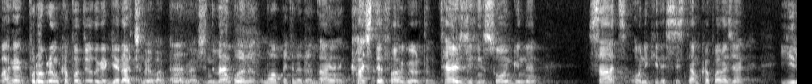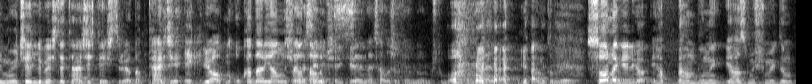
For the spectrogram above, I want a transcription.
Bak programı kapatıyorduk ya geri açılıyor bak program. Şimdi ben Kapı önü muhabbetine döndü. aynen kaç defa gördüm tercihin son günü saat 12'de sistem kapanacak. 23.55'te tercih değiştiriyor adam. Tercih ekliyor altına. O kadar yanlış ve hatalı bir şey ki. seninle çalışırken görmüştüm. bu. Yani- Hatırlıyorum. Sonra geliyor ya ben bunu yazmış mıydım?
